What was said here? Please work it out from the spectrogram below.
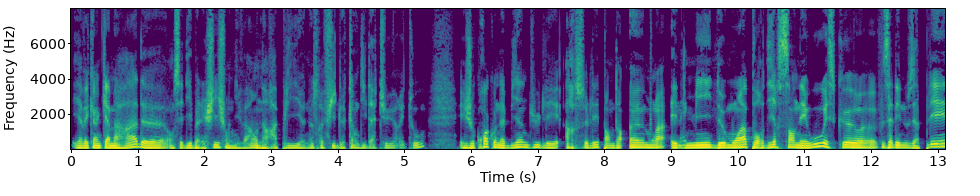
Et avec un camarade, euh, on s'est dit, bah les chiches, on y va. On a rempli euh, notre fiche de candidature et tout. Et je crois qu'on a bien dû les harceler pendant un mois et demi, deux mois pour dire, c'en est où? Est-ce que euh, vous allez nous appeler?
